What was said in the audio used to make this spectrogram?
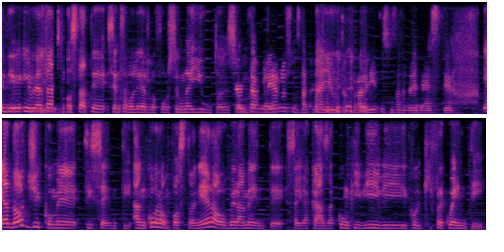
Quindi in realtà sono state, senza volerlo, forse un aiuto. Insomma. Senza volerlo sono state un aiuto, però all'inizio sono state delle bestie. E ad oggi come ti senti? Ancora un po' straniera o veramente sei a casa? Con chi vivi, con chi frequenti?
